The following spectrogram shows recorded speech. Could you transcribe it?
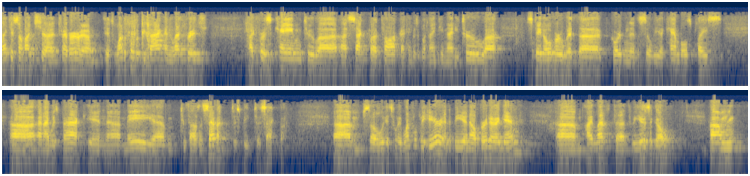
Thank you so much, uh, Trevor. Uh, it's wonderful to be back in Lethbridge. I first came to uh, a SACPA talk, I think it was about 1992, uh, stayed over with uh, Gordon and Sylvia Campbell's place, uh, and I was back in May um, 2007 to speak to SACPA. Um, so it's wonderful to be here and to be in Alberta again. Um, I left three years ago. Um,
